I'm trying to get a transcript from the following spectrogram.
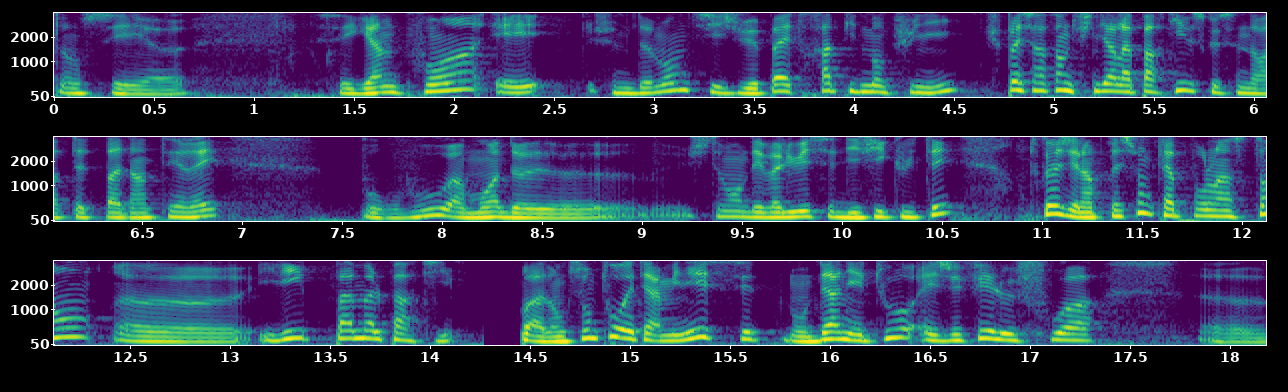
dans ses, euh, c'est gain de points et je me demande si je vais pas être rapidement puni. Je suis pas certain de finir la partie parce que ça n'aura peut-être pas d'intérêt pour vous, à moins de justement d'évaluer cette difficulté. En tout cas, j'ai l'impression que là pour l'instant, euh, il est pas mal parti. Voilà, donc son tour est terminé, c'est mon dernier tour et j'ai fait le choix euh,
